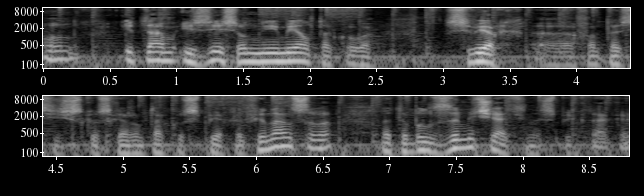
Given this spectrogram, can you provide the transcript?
Он и там, и здесь он не имел такого сверх э, фантастического, скажем так, успеха финансово. Это был замечательный спектакль.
